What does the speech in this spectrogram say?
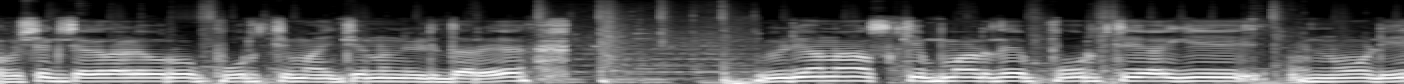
ಅಭಿಷೇಕ್ ಜಗದಾಳೆಯವರು ಪೂರ್ತಿ ಮಾಹಿತಿಯನ್ನು ನೀಡಿದ್ದಾರೆ. ವಿಡಿಯೋನ ಸ್ಕಿಪ್ ಮಾಡದೆ ಪೂರ್ತಿಯಾಗಿ ನೋಡಿ.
